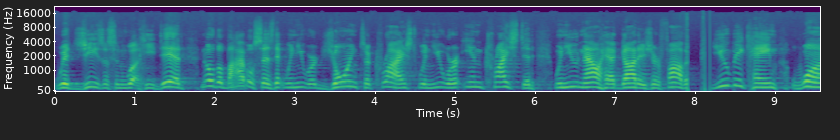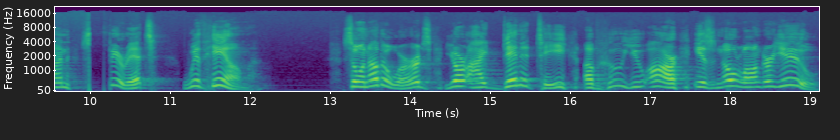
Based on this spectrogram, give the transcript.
with Jesus and what he did. No, the Bible says that when you were joined to Christ, when you were in Christed, when you now had God as your Father, you became one spirit with him. So, in other words, your identity of who you are is no longer you.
